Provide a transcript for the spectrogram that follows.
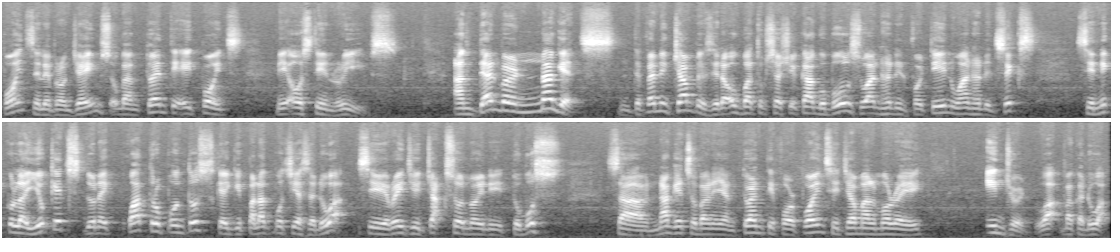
points ni LeBron James ug ang 28 points ni Austin Reeves. Ang Denver Nuggets, defending champions, sila og batok sa Chicago Bulls 114-106. Si Nikola Jokic dunay 4 puntos kay gipalagpot siya sa duwa. Si Reggie Jackson mo ni tubos sa Nuggets uban niyang 24 points. Si Jamal Murray injured, wa makaduwa.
